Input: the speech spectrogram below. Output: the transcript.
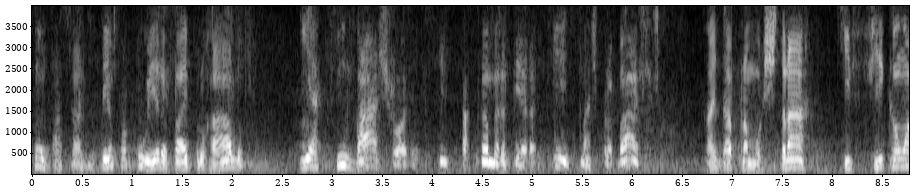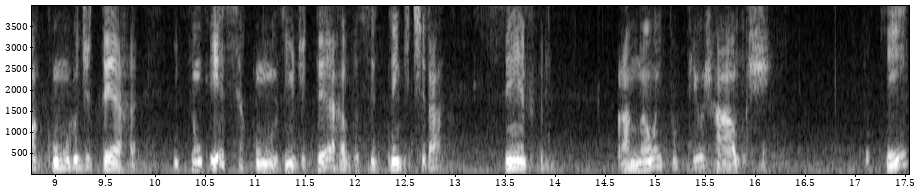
com o passar do tempo a poeira vai para o ralo e aqui embaixo, olha, se a câmera vier aqui mais para baixo, vai dar para mostrar que fica um acúmulo de terra. Então esse acúmulozinho de terra você tem que tirar sempre para não entupir os ralos, ok?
